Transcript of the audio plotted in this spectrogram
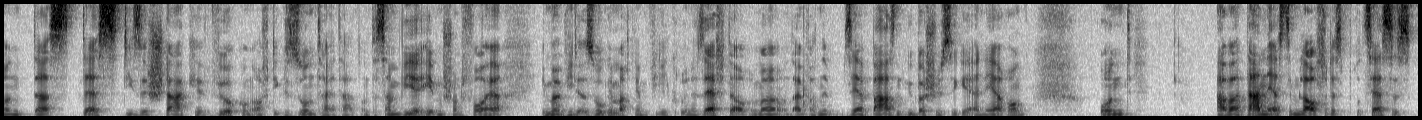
und dass das diese starke Wirkung auf die Gesundheit hat. Und das haben wir eben schon vorher immer wieder so gemacht. Wir haben viel grüne Säfte auch immer und einfach eine sehr basenüberschüssige Ernährung. Und aber dann erst im Laufe des Prozesses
